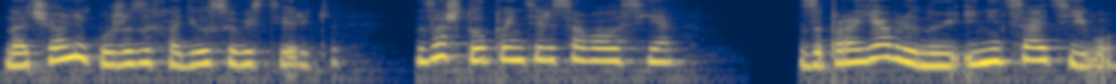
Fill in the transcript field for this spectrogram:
Начальник уже заходился в истерике. «За что?» – поинтересовалась я. За проявленную инициативу.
